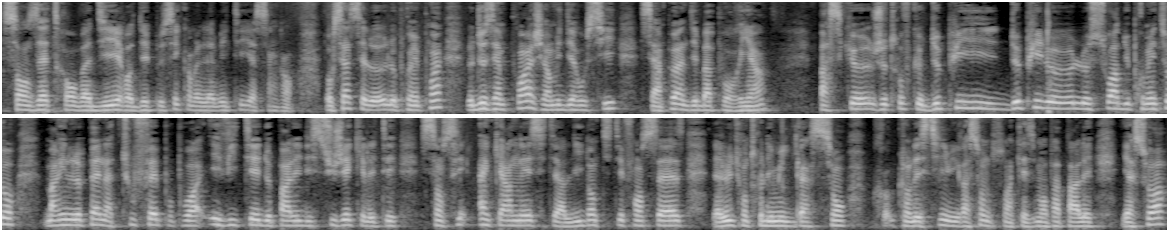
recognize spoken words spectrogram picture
sans être, on va dire, dépecée comme elle l'avait été il y a cinq ans. Donc ça c'est le premier point. Le deuxième point, j'ai envie de dire aussi, c'est un peu un débat pour rien parce que je trouve que depuis, depuis le, soir du premier tour, Marine Le Pen a tout fait pour pouvoir éviter de parler des sujets qu'elle était censée incarner, c'est-à-dire l'identité française, la lutte contre l'immigration clandestine, l'immigration dont on n'a quasiment pas parlé hier soir.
